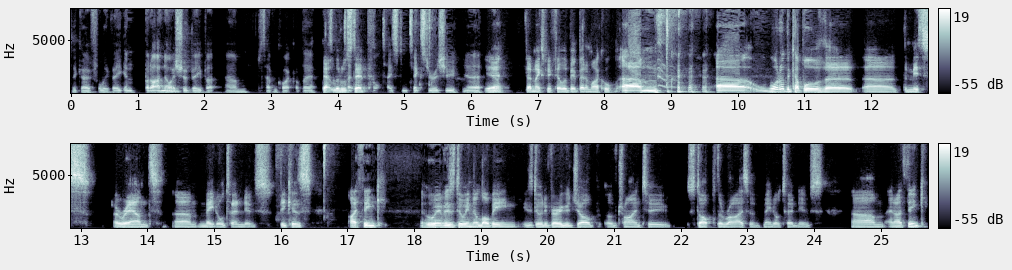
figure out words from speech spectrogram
to go fully vegan. But I know I Mm. should be, but um, just haven't quite got there. That a little step. taste and texture issue. Yeah. Yeah, that makes me feel a bit better, Michael. Um, uh, what are the couple of the uh, the myths around um, meat alternatives? Because I think whoever's doing the lobbying is doing a very good job of trying to stop the rise of meat alternatives. Um, and I think,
